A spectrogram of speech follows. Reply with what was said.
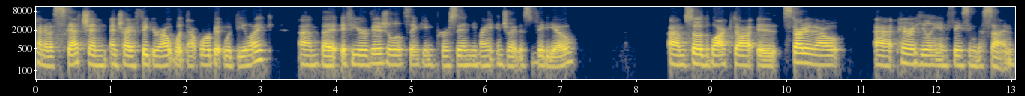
kind of a sketch and, and try to figure out what that orbit would be like. Um, but if you're a visual thinking person, you might enjoy this video. Um, so the black dot is started out at perihelion facing the sun.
